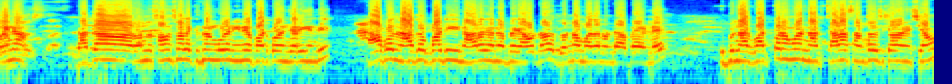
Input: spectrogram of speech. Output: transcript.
పోయిన గత రెండు సంవత్సరాల క్రితం కూడా నేనే పట్టుకోవడం జరిగింది. కాకపోతే నాతో పాటు ఈ నారాయణ అనే అబ్బాయి కాబట్టి దొండ మదన్ ఉండే అబ్బాయి ఉండే. ఇప్పుడు నాకు పట్టుకోవడం కూడా నాకు చాలా సంతోషకరమైన విషయం.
